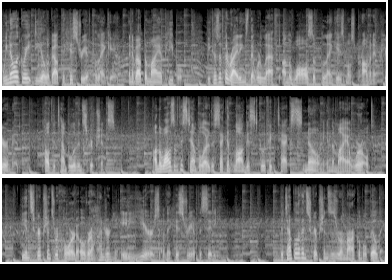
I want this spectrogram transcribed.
We know a great deal about the history of Palenque and about the Maya people because of the writings that were left on the walls of Palenque's most prominent pyramid, called the Temple of Inscriptions. On the walls of this temple are the second longest glyphic texts known in the Maya world. The inscriptions record over 180 years of the history of the city. The Temple of Inscriptions is a remarkable building,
